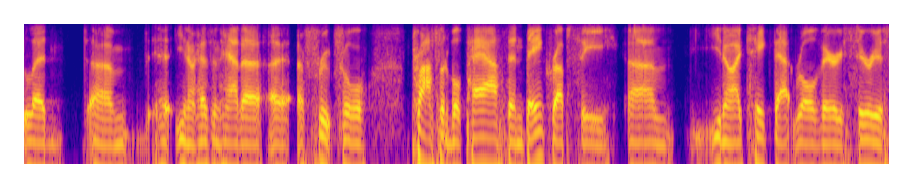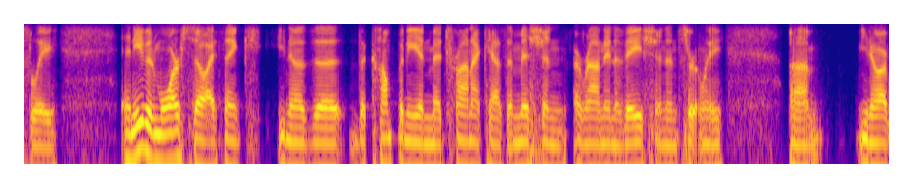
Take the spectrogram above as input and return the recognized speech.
led um, you know hasn't had a, a, a fruitful, profitable path and bankruptcy, um, you know I take that role very seriously, and even more so, I think you know the the company in Medtronic has a mission around innovation, and certainly. Um, you know, our,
